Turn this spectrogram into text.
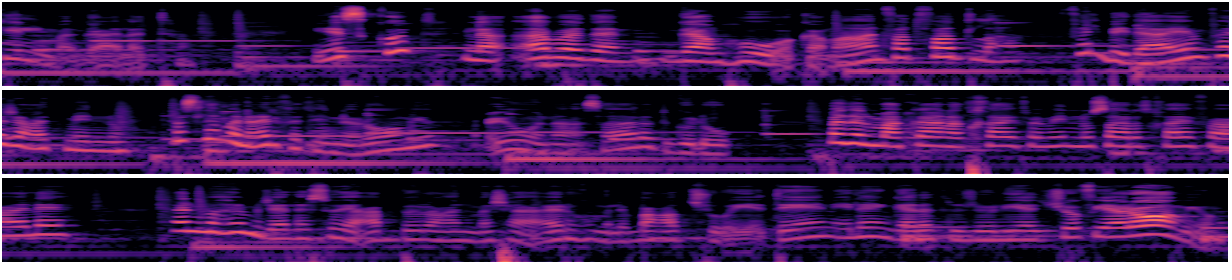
كلمة قالتها. يسكت؟ لا أبدا. قام هو كمان فضفض لها في البداية انفجعت منه بس لما عرفت إنه روميو عيونها صارت قلوب. بدل ما كانت خايفة منه صارت خايفة عليه. المهم جلسوا يعبروا عن مشاعرهم لبعض شويتين إلين قالت له جولييت شوف يا روميو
